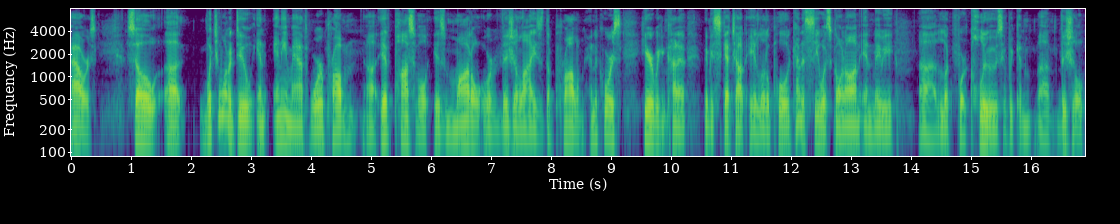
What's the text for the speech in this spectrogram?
hours. So, uh, what you want to do in any math word problem, uh, if possible, is model or visualize the problem. And of course, here we can kind of maybe sketch out a little pool, kind of see what's going on, and maybe uh, look for clues if we can uh, visual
